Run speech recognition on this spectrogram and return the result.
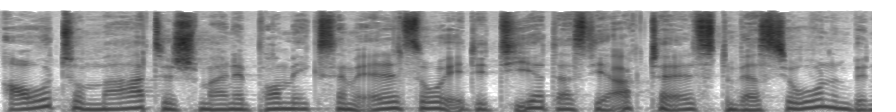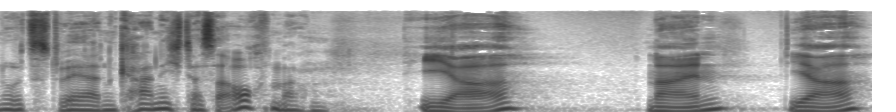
automatisch meine POM XML so editiert, dass die aktuellsten Versionen benutzt werden, kann ich das auch machen. Ja, nein, ja,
